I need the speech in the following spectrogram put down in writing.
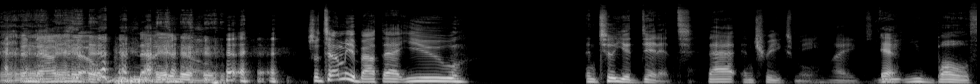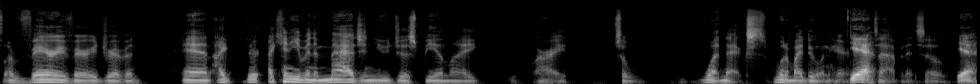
And now you know. Now you know. So tell me about that. You until you didn't. That intrigues me. Like Yeah. you, you both are very, very driven. And I there, I can't even imagine you just being like, all right, so what next? What am I doing here? Yeah. What's happening? So Yeah.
